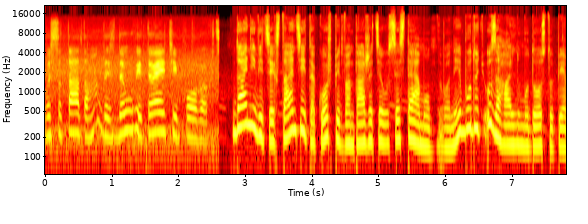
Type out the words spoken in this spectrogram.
висота там ну, десь другий, третій поверх. Дані від цих станцій також підвантажаться у систему. Вони будуть у загальному доступі,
